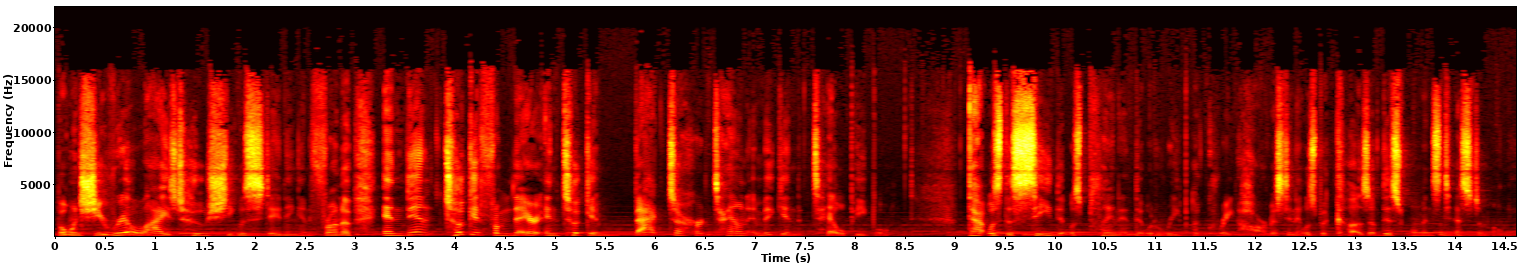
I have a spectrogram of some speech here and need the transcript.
But when she realized who she was standing in front of, and then took it from there and took it back to her town and began to tell people, that was the seed that was planted that would reap a great harvest. And it was because of this woman's testimony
